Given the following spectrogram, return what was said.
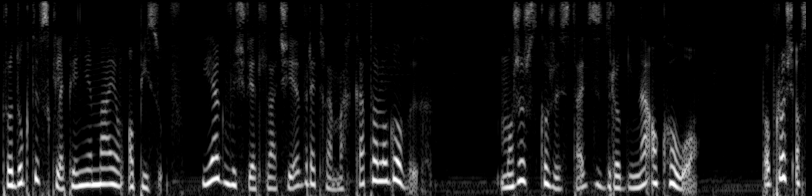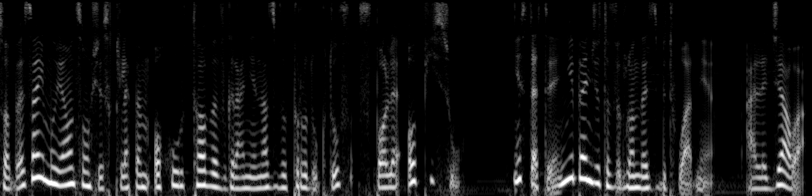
Produkty w sklepie nie mają opisów. Jak wyświetlać je w reklamach katalogowych? Możesz skorzystać z drogi naokoło. Poproś osobę zajmującą się sklepem o hurtowe wgranie nazwy produktów w pole opisu. Niestety, nie będzie to wyglądać zbyt ładnie, ale działa.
